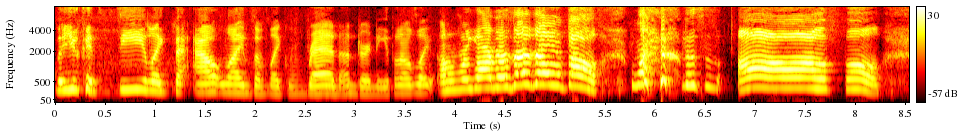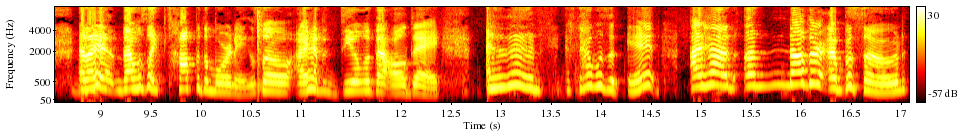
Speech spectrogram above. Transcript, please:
that you could see like the outlines of like red underneath. And I was like, oh my god, this is awful! this is awful. And mm. I had, that was like top of the morning. So I had to deal with that all day. And then, if that wasn't it, I had another episode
